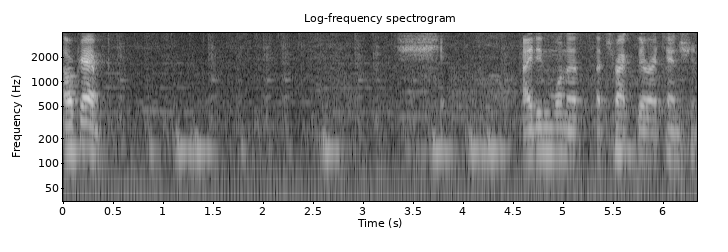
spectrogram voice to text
Okay. Shit. I didn't want to attract their attention.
